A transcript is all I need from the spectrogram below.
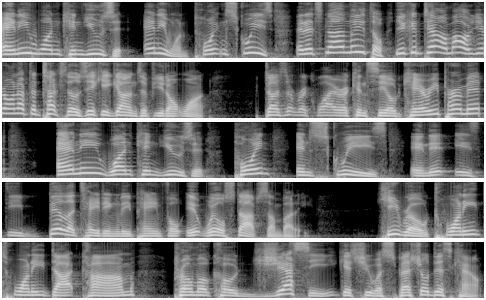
Anyone can use it. Anyone. Point and squeeze. And it's non-lethal. You can tell them, oh, you don't have to touch those icky guns if you don't want. Doesn't require a concealed carry permit. Anyone can use it. Point and squeeze, and it is debilitatingly painful. It will stop somebody. Hero2020.com, promo code Jesse gets you a special discount.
